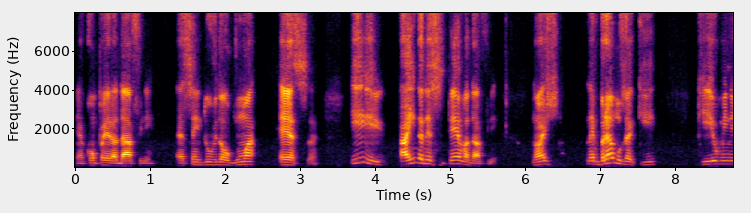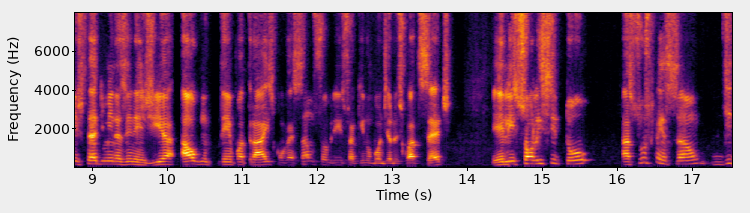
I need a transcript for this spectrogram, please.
minha companheira Daphne, é sem dúvida alguma essa. E ainda nesse tema, Daphne, nós lembramos aqui que o Ministério de Minas e Energia, há algum tempo atrás, conversamos sobre isso aqui no Bom Dia 247, ele solicitou a suspensão de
